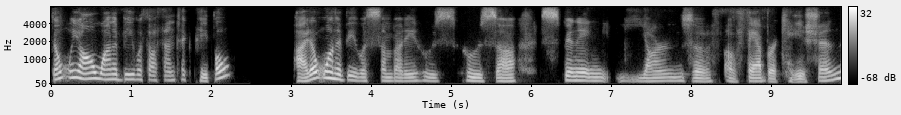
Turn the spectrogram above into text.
Don't we all want to be with authentic people? I don't want to be with somebody who's who's uh, spinning yarns of, of fabrication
